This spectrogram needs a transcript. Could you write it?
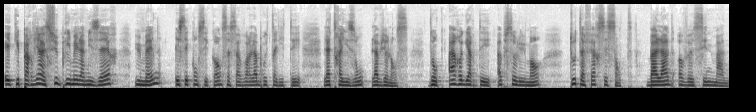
et qui parvient à sublimer la misère humaine et ses conséquences, à savoir la brutalité, la trahison, la violence. Donc à regarder absolument, toute affaire cessante. Ballad of a Sin Man.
